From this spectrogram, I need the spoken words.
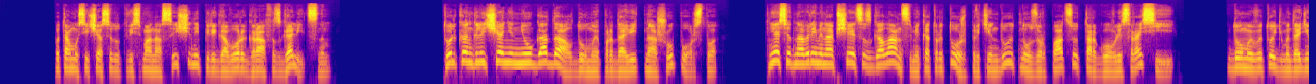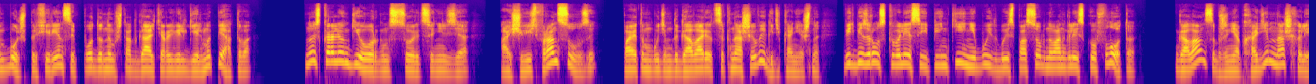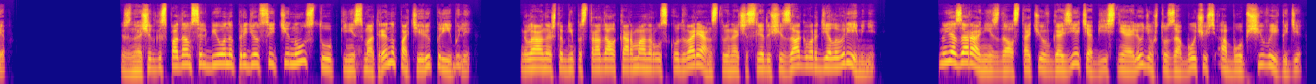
потому сейчас идут весьма насыщенные переговоры графа с Голицыным. Только англичанин не угадал, думая продавить наше упорство. Князь одновременно общается с голландцами, которые тоже претендуют на узурпацию торговли с Россией. Думаю, в итоге мы дадим больше преференций подданным штатгальтера Вильгельма V. Но и с королем Георгом ссориться нельзя. А еще есть французы. Поэтому будем договариваться к нашей выгоде, конечно, ведь без русского леса и пеньки не будет боеспособного английского флота. Голландцам же необходим наш хлеб. Значит, господам с Альбиона придется идти на уступки, несмотря на потерю прибыли. Главное, чтобы не пострадал карман русского дворянства, иначе следующий заговор – дело времени. Но я заранее издал статью в газете, объясняя людям, что забочусь об общей выгоде.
